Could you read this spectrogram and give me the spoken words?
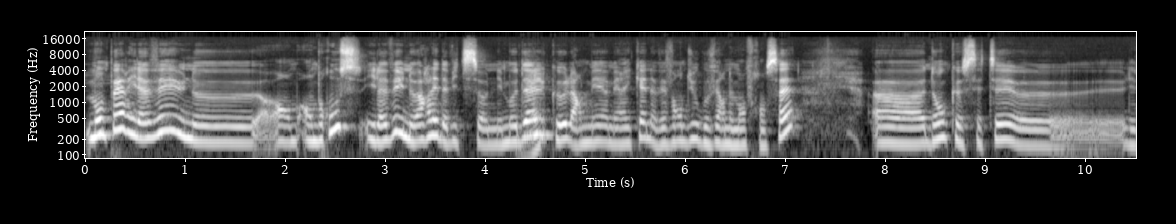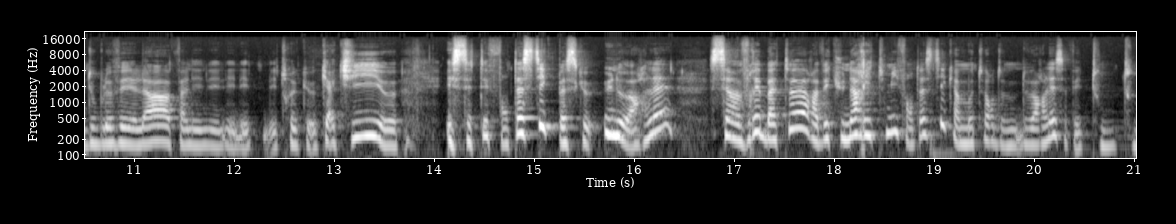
Mon père, il avait une en, en brousse, il avait une Harley Davidson, les modèles Ouais. que l'armée américaine avait vendus au gouvernement français. Euh, donc c'était euh, les WLA, enfin les, les- les- les trucs kaki, euh, et c'était fantastique parce que une Harley, c'est un vrai batteur avec une arythmie fantastique. Un moteur de, de Harley, ça fait tout, tout,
